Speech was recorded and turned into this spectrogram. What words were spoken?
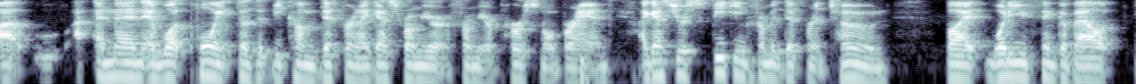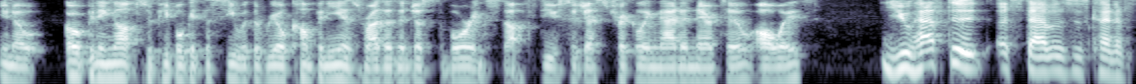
uh, and then at what point does it become different i guess from your from your personal brand i guess you're speaking from a different tone but what do you think about you know opening up so people get to see what the real company is rather than just the boring stuff. Do you suggest trickling that in there too always? You have to establish this kind of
